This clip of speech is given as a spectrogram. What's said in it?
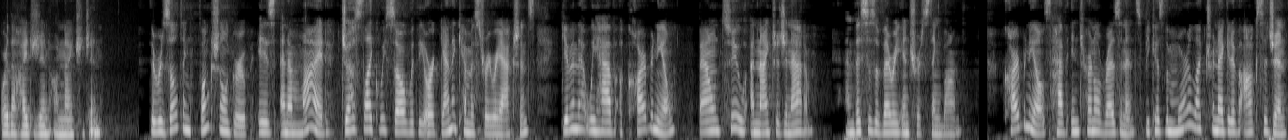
or the hydrogen on nitrogen. The resulting functional group is an amide, just like we saw with the organic chemistry reactions, given that we have a carbonyl bound to a nitrogen atom and this is a very interesting bond. Carbonyls have internal resonance because the more electronegative oxygen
